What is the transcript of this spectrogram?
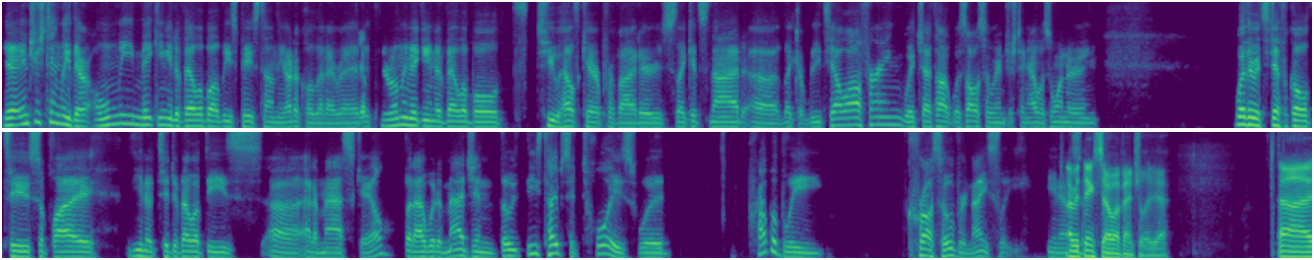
Yeah, interestingly, they're only making it available, at least based on the article that I read. Yep. They're only making it available to healthcare providers. Like it's not uh, like a retail offering, which I thought was also interesting. I was wondering whether it's difficult to supply, you know, to develop these uh, at a mass scale. But I would imagine those, these types of toys would probably cross over nicely. You know, I would so- think so eventually. Yeah. Uh,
